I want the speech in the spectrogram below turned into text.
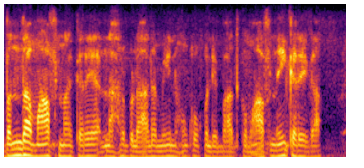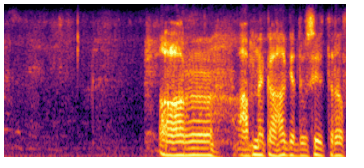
बंदा माफ़ ना करे, अल्लाह रब्बुल आलमीन हुकूक़ुल इबाद को माफ़ नहीं करेगा। और आपने कहा कि दूसरी तरफ़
